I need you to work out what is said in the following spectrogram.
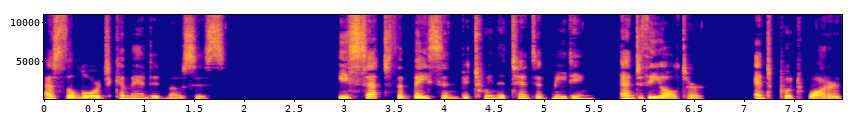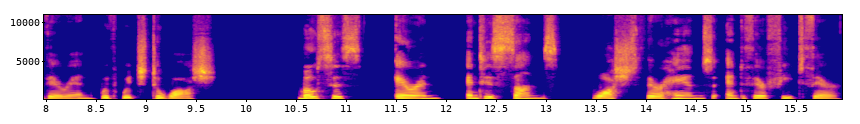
as the Lord commanded Moses. He set the basin between the tent of meeting and the altar, and put water therein with which to wash. Moses, Aaron, and his sons washed their hands and their feet there.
